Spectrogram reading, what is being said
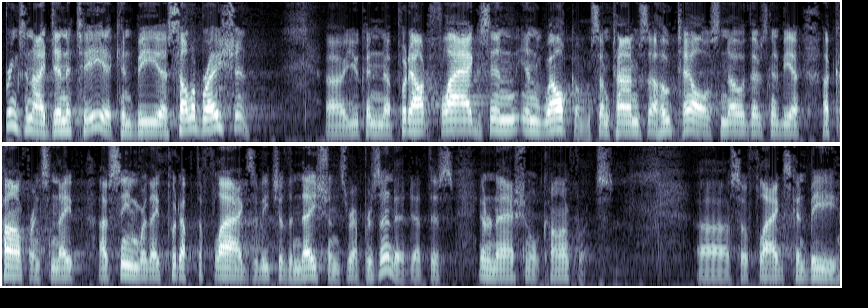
brings an identity. It can be a celebration. Uh, you can uh, put out flags in, in welcome. Sometimes uh, hotels know there's going to be a, a, conference, and they, I've seen where they put up the flags of each of the nations represented at this international conference. Uh, so flags can be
